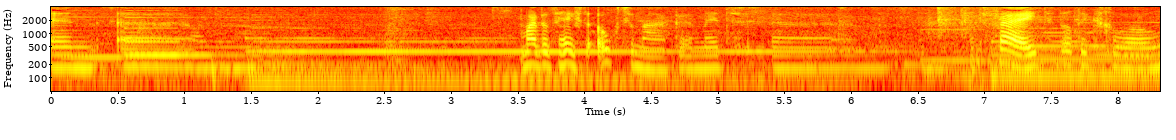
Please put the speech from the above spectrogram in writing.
En, ehm, maar dat heeft ook te maken met ehm, het feit dat ik gewoon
